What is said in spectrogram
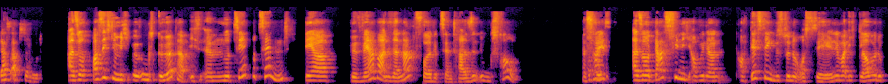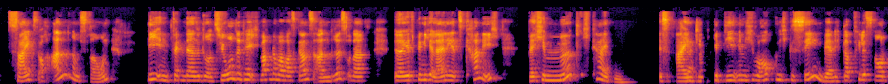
das absolut. Also, was ich nämlich übrigens gehört habe, ich, ähm, nur 10 Prozent der Bewerber an dieser Nachfolgezentrale sind übrigens Frauen. Das heißt, also das finde ich auch wieder, auch deswegen bist du eine Ostseeheldin, weil ich glaube, du zeigst auch anderen Frauen, die in, in der Situation sind, hey, ich mache noch mal was ganz anderes oder äh, jetzt bin ich alleine, jetzt kann ich, welche Möglichkeiten es eigentlich ja. gibt, die nämlich überhaupt nicht gesehen werden. Ich glaube, viele Frauen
